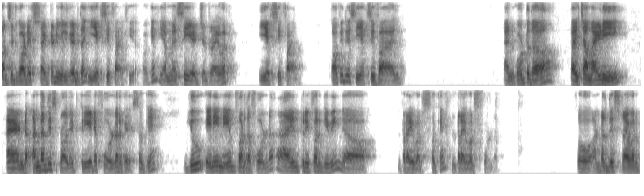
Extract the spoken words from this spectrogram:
Once it got extracted, you will get the exe file here. Okay, MSC Edge driver exe file. Copy this exe file and go to the PyCharm ID and under this project, create a folder guys. Okay, give any name for the folder. I will prefer giving uh, drivers. Okay, drivers folder. So under this driver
